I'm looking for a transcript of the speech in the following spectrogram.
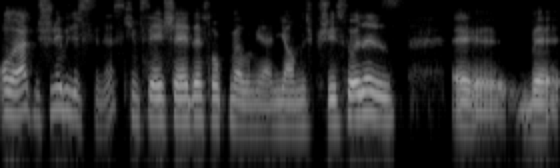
olarak düşünebilirsiniz. Kimseyi şeye de sokmayalım yani yanlış bir şey söyleriz, eee, ve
